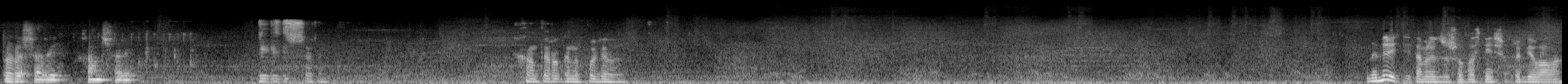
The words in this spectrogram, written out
Кто шары? Хан шары. Здесь шары. Ханты Рога на поле. Наберите там рейнджу, чтобы вас меньше пробивало.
